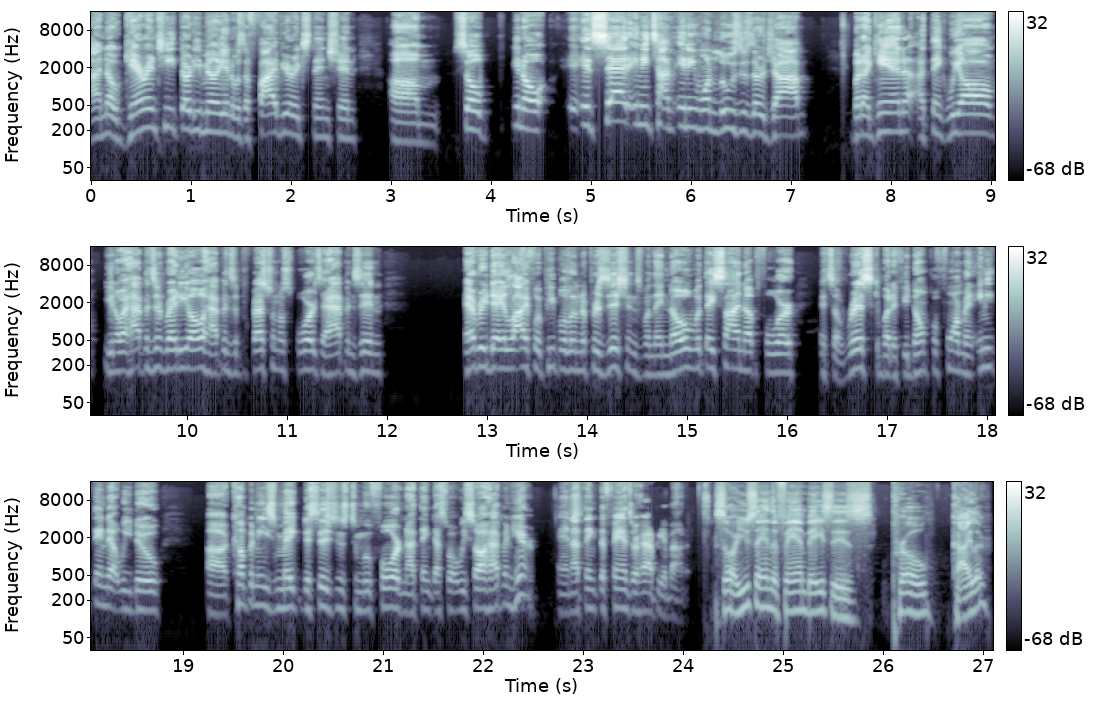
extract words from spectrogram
I know, guaranteed 30 million. It was a five-year extension. Um, so you know, it's sad anytime anyone loses their job. But again, I think we all, you know, it happens in radio, it happens in professional sports, it happens in everyday life with people in the positions when they know what they sign up for it's a risk, but if you don't perform in anything that we do, uh, companies make decisions to move forward, and I think that's what we saw happen here. And I think the fans are happy about it. So, are you saying the fan base is pro Kyler?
